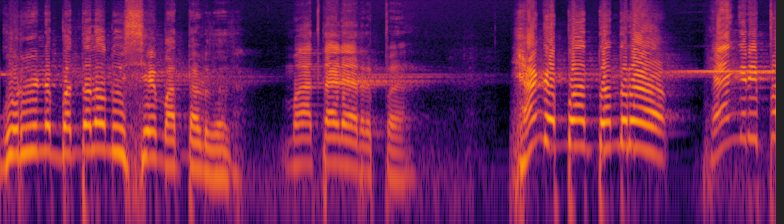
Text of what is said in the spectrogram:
ಗುರುವಿನ ಬದ್ದಲ ಒಂದು ವಿಷಯ ಮಾತಾಡೋದು ಅದು. ಮಾತಾಡ್ಯಾರಪ್ಪ. ಹೆಂಗಪ್ಪ ಅಂತಂದ್ರೆ ಹೆಂಗ್ರಿಪ್ಪ?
